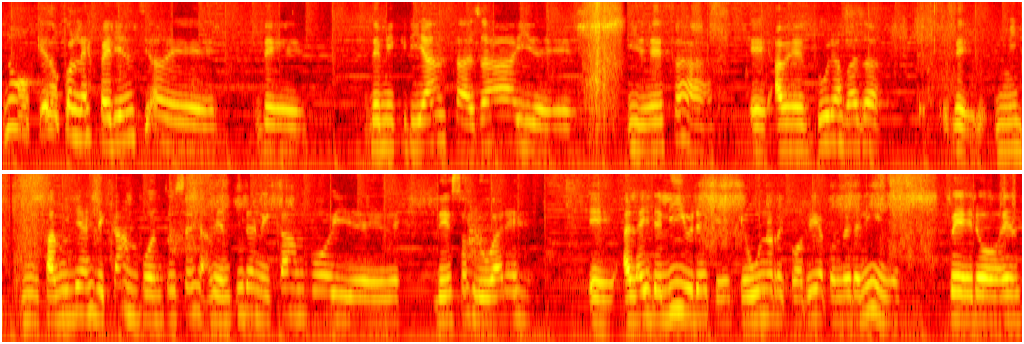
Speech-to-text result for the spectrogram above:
no, quedo con la experiencia de, mi crianza allá y de, esas eh, aventuras, vaya, mi, familia es de campo, entonces aventura en el campo y de, esos lugares eh, al aire libre que, uno recorría cuando era niño. Pero en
